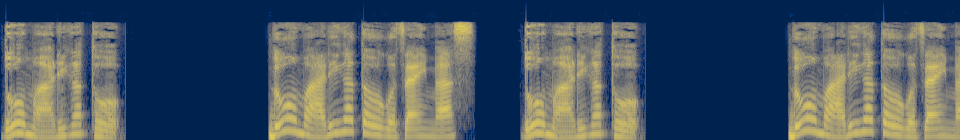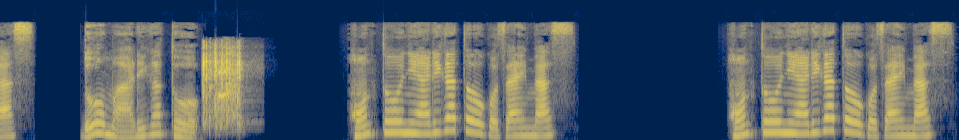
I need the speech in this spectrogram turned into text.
どうもありがとう。 どうもありがとうございます。どうもありがとう。どうもありがとうございます。どうもありがとう。本当にありがとうございます。本当にありがとうございます。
